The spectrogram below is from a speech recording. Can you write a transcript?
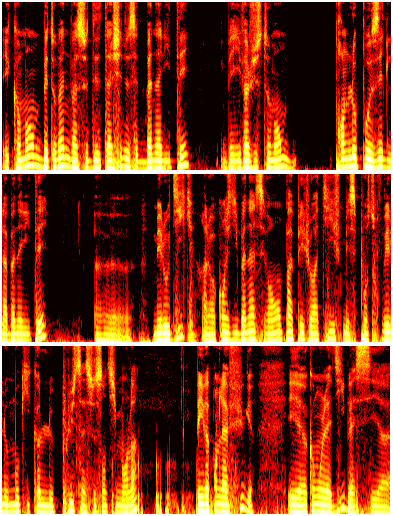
et comment Beethoven va se détacher de cette banalité? Ben, Il va justement prendre l'opposé de la banalité euh, mélodique. Alors quand je dis banal, c'est vraiment pas péjoratif, mais c'est pour trouver le mot qui colle le plus à ce sentiment-là. Bah, il va prendre la fugue, et euh, comme on l'a dit, bah, c'est euh,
